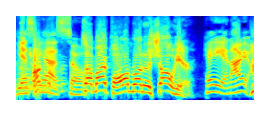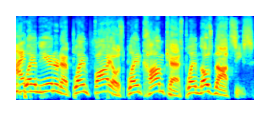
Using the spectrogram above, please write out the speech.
Yes, he has. So It's not my fault. I'm running a show here. hey, and I, You I blame the internet. Blame FiOS. Blame Comcast. Blame those Nazis.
